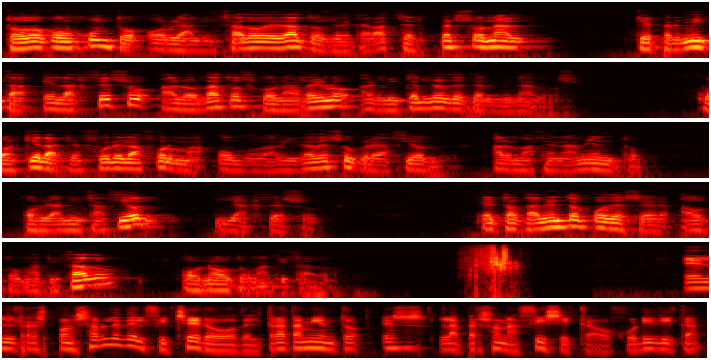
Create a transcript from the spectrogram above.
Todo conjunto organizado de datos de carácter personal que permita el acceso a los datos con arreglo a criterios determinados, cualquiera que fuere la forma o modalidad de su creación, almacenamiento, organización y acceso. El tratamiento puede ser automatizado o no automatizado. El responsable del fichero o del tratamiento es la persona física o jurídica,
